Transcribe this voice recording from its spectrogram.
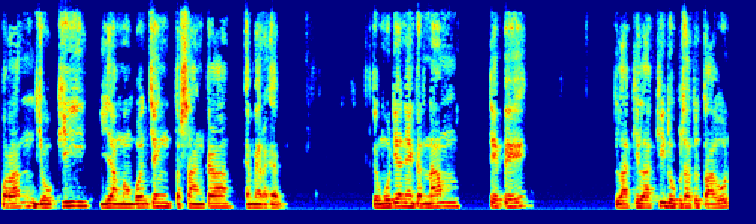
peran joki yang membonceng tersangka MRM. Kemudian yang keenam, TP, laki-laki 21 tahun,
